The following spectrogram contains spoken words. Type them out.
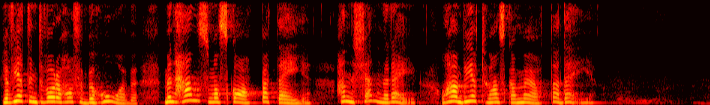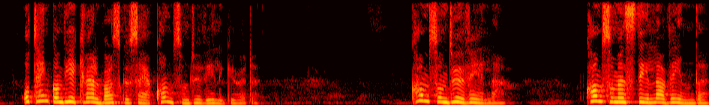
Jag vet inte vad du har för behov. Men han som har skapat dig, han känner dig. Och han vet hur han ska möta dig. Och tänk om vi ikväll bara skulle säga, kom som du vill Gud. Kom som du vill. Kom som en stilla vind.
